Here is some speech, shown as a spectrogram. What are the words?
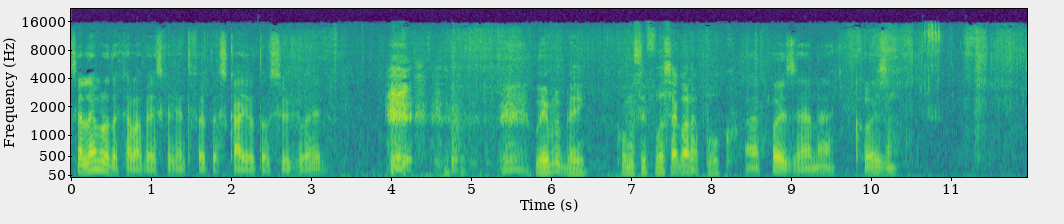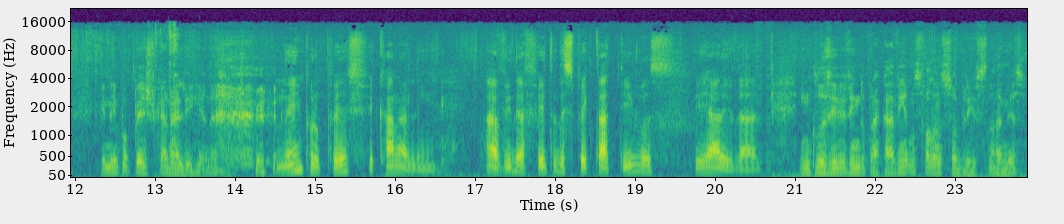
Você lembra daquela vez que a gente foi pescar e eu torci o joelho? Lembro bem, como se fosse agora há pouco. É, pois é, né? Que coisa. E nem pro peixe ficar na linha, né? Nem pro peixe ficar na linha. A vida é feita de expectativas e realidade. Inclusive, vindo pra cá, vínhamos falando sobre isso, não é mesmo?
